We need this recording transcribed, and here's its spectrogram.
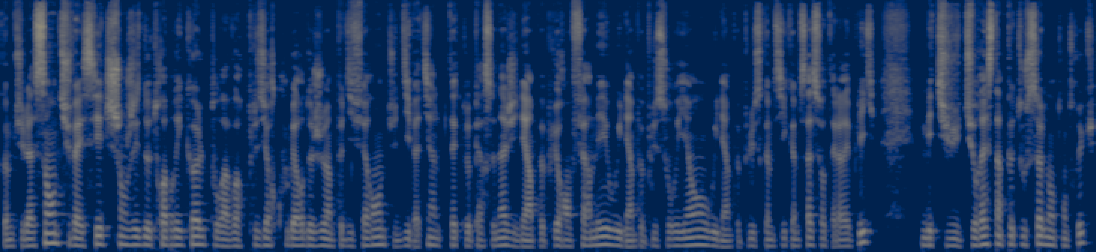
comme, tu, la sens. Tu vas essayer de changer deux, trois bricoles pour avoir plusieurs couleurs de jeu un peu différentes. Tu te dis, bah tiens, peut-être que le personnage, il est un peu plus renfermé, ou il est un peu plus souriant, ou il est un peu plus comme ci, comme ça sur telle réplique. Mais tu, restes un peu tout seul dans ton truc.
